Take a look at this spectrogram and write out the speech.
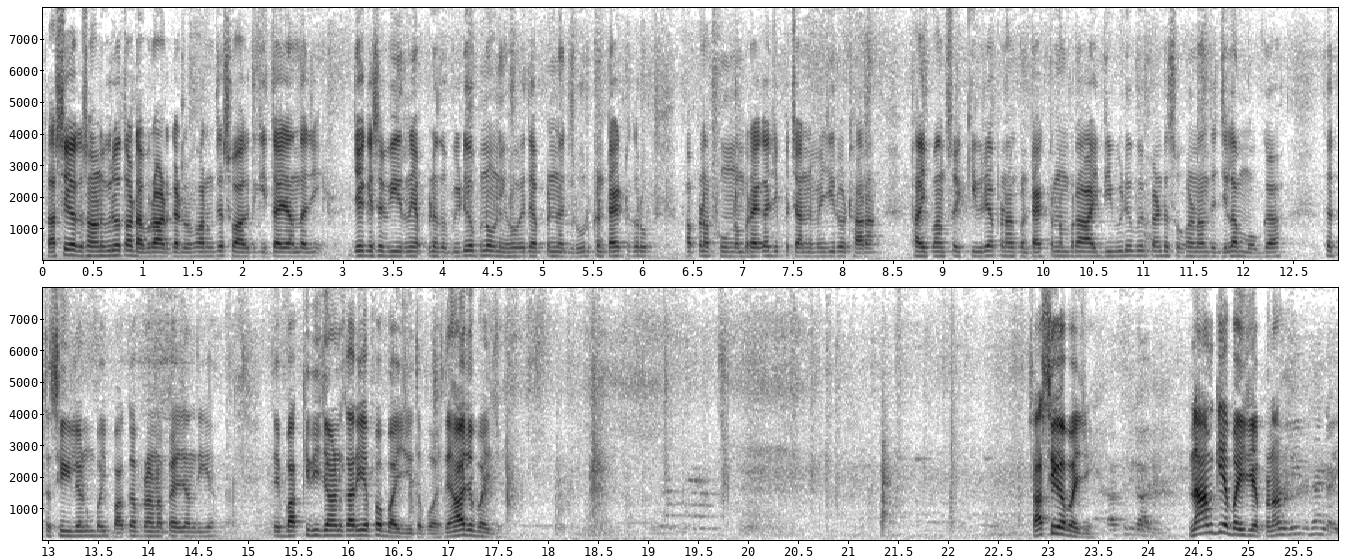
ਸਤਿ ਸ਼੍ਰੀ ਅਕਾਲ ਕਿਸਾਨ ਵੀਰੋ, ਤੁਹਾਡਾ ਬਰਾਡ ਕੈਟਲ ਫਾਰਮ ਤੇ ਸਵਾਗਤ ਕੀਤਾ ਜਾਂਦਾ ਜੀ। ਜੇ ਕਿਸੇ ਵੀਰ ਨੇ ਆਪਣੇ ਤੋਂ ਵੀਡੀਓ ਬਣਾਉਣੀ ਹੋਵੇ ਤਾਂ ਆਪਣੇ ਨਾਲ ਜਰੂਰ ਕੰਟੈਕਟ ਕਰੋ। ਆਪਣਾ ਫੋਨ ਨੰਬਰ ਹੈਗਾ ਜੀ 95018 28521 ਵੀਰੇ, ਆਪਣਾ ਕੰਟੈਕਟ ਨੰਬਰ ਅੱਜ ਦੀ ਵੀਡੀਓ ਵੀ ਪਿੰਡ ਸੁਖਣਾ ਦੇ ਜ਼ਿਲ੍ਹਾ ਮੋਗਾ ਤੇ ਤਹਿਸੀਲ ਨੂੰ ਬਾਈ ਬਾਗਾ ਪੁਰਾਣਾ ਪੈ ਜਾਂਦੀ ਆ। ਤੇ ਬਾਕੀ ਦੀ ਜਾਣਕਾਰੀ ਆਪਾਂ ਬਾਈ ਜੀ ਤੋਂ ਪੁੱਛਦੇ ਹਾਂ। ਆਜੋ ਬਾਈ ਜੀ। ਸਤਿ ਸ਼੍ਰੀ ਅਕਾਲ ਬਾਈ ਜੀ। ਸਤਿ ਸ੍ਰੀ ਅਕਾਲ ਜੀ। ਨਾਮ ਕੀ ਹੈ ਬਾਈ ਜੀ ਆਪਣਾ? ਕੁਲਦੀਪ ਸਿੰਘ ਆ ਜੀ।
